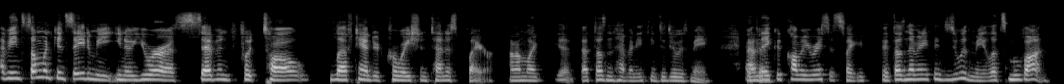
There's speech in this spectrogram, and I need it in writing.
I mean, someone can say to me, you know, you are a seven foot tall left-handed Croatian tennis player. And I'm like, yeah, that doesn't have anything to do with me. And okay. they could call me racist. Like it doesn't have anything to do with me. Let's move on.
